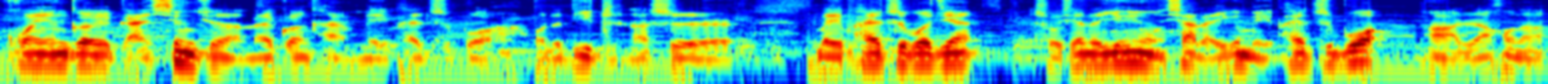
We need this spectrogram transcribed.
欢迎各位感兴趣的来观看美拍直播啊。我的地址呢是美拍直播间。首先呢应用下载一个美拍直播啊，然后呢，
